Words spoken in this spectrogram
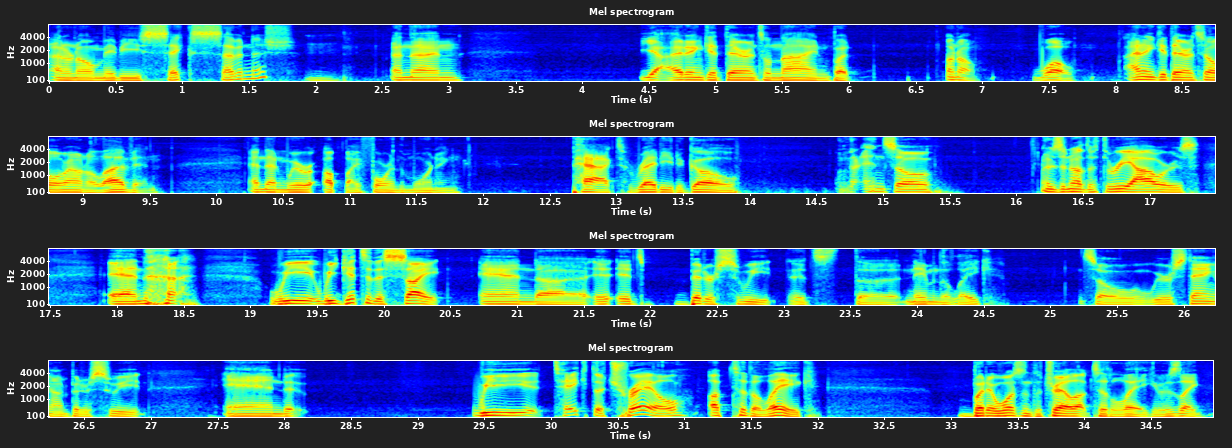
I don't know, maybe six, seven ish, Mm. and then, yeah, I didn't get there until nine. But, oh no, whoa, I didn't get there until around eleven, and then we were up by four in the morning, packed, ready to go, and so it was another three hours, and we we get to the site, and uh, it, it's bittersweet. It's the name of the lake, so we were staying on bittersweet and we take the trail up to the lake, but it wasn't the trail up to the lake. It was like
